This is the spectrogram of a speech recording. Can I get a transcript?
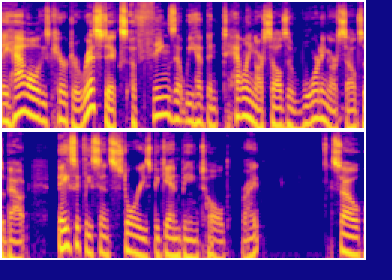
they have all of these characteristics of things that we have been telling ourselves and warning ourselves about basically since stories began being told right so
